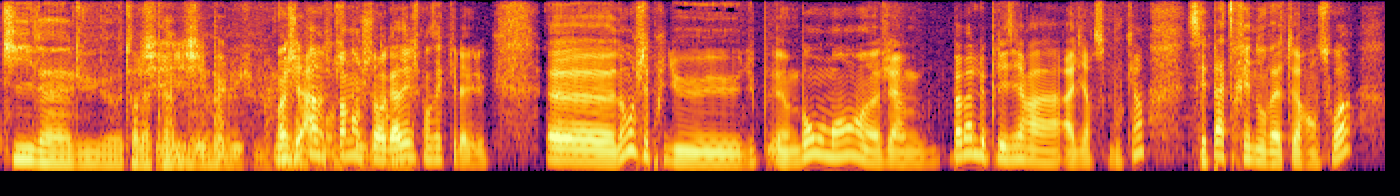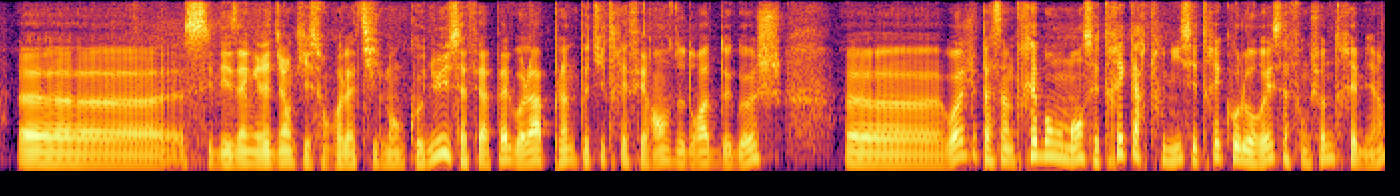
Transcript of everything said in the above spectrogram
Qui l'a lu autour de la table J'ai pas lu. Moi, j'ai, ah, pardon, je te regardais, je pensais que tu l'avais lu. Euh, non, j'ai pris du, du- un bon moment. euh, J'ai un- pas mal de plaisir à, à lire ce bouquin. C'est pas très novateur en soi. Euh, c'est des ingrédients qui sont relativement connus et ça fait appel, voilà, à plein de petites références de droite, de gauche. Euh, ouais, j'ai passé un très bon moment. C'est très cartoony, c'est très coloré, ça fonctionne très bien.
